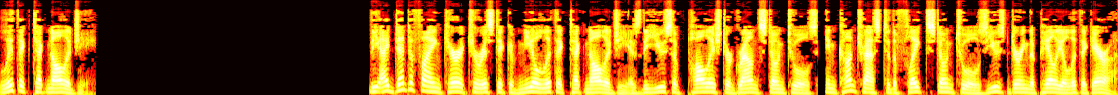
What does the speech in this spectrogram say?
Lithic technology The identifying characteristic of Neolithic technology is the use of polished or ground stone tools, in contrast to the flaked stone tools used during the Paleolithic era.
